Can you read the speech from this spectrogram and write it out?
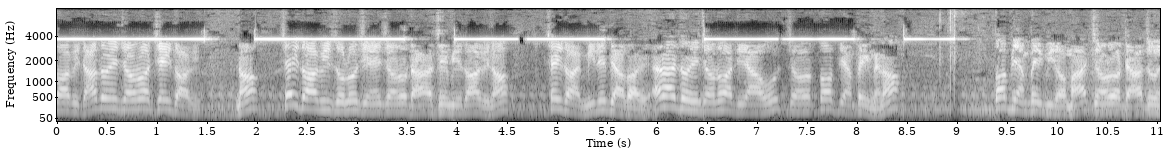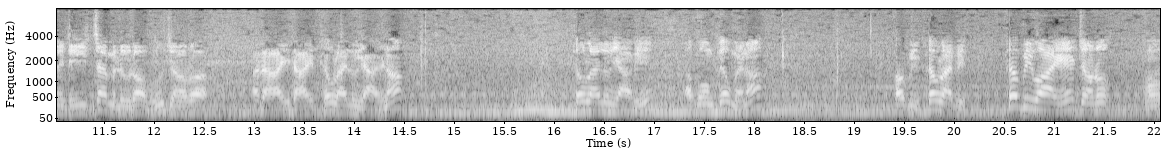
သွားပြီဒါဆိုရင်ကျွန်တော်တို့ချိတ်သွားပြီနော်ချိတ်သွားပြီဆိုလို့ချင်းကျွန်တော်တို့ဒါအဆင်ပြေသွားပြီနော်ချိတ်သွားပြီမီလေးပြသွားပြီအဲ့ဒါဆိုရင်ကျွန်တော်တို့ကဒီဟာကိုကျွန်တော်တော့ပြန်ပိတ်မယ်နော်တော့ပြန်ပိတ်ပြီးတော့မှကျွန်တော်တို့ဒါဆိုရင်ဒီစက်မလို့တော့ဘူးကျွန်တော်တို့ဒါဒါဒါဖြုတ်လိုက်လို့ရပြီနော်ဖြုတ်လိုက်လို့ရပြီအကုန်ဖြုတ်မယ်နော်ဟုတ်ပြီဖြုတ်လိုက်ပြီဖြုတ်ပြီးသွားရင်ကျွန်တော်တို့ဟို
